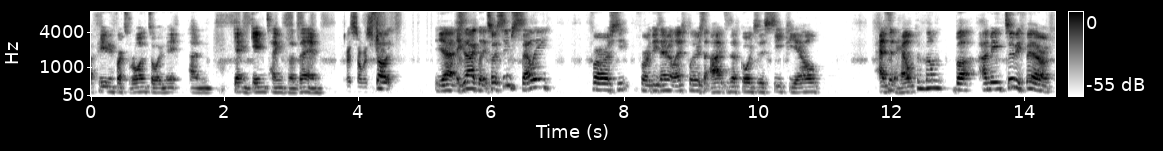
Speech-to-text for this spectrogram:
appearing for Toronto and, and getting game time for them. So it's So, yeah, exactly. So it seems silly for C- for these MLS players to act as if going to the CPL isn't helping them. But I mean, to be fair,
